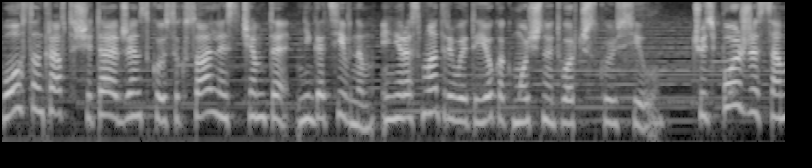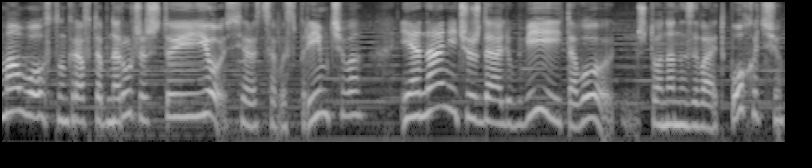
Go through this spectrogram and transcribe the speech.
Уолстонкрафт считает женскую сексуальность чем-то негативным и не рассматривает ее как мощную творческую силу. Чуть позже сама Уолстонкрафт обнаружит, что ее сердце восприимчиво, и она не чужда любви и того, что она называет похотью,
